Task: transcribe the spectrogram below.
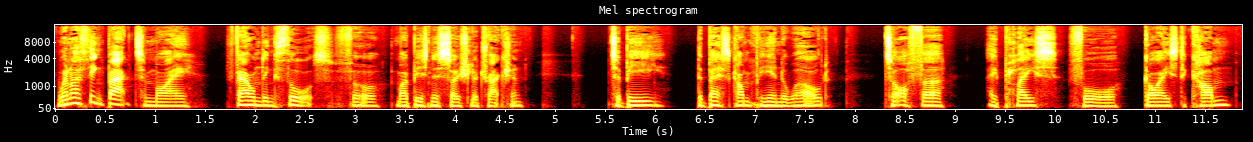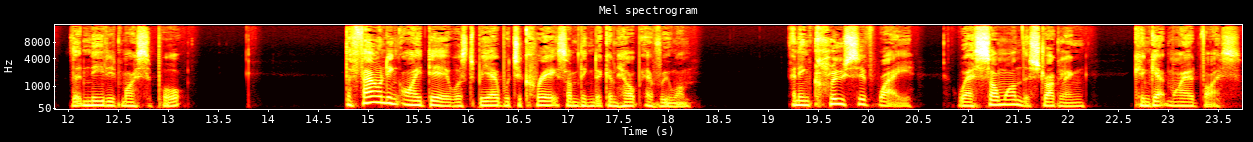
When I think back to my founding thoughts for my business social attraction, to be the best company in the world, to offer a place for guys to come that needed my support. The founding idea was to be able to create something that can help everyone. An inclusive way where someone that's struggling can get my advice,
